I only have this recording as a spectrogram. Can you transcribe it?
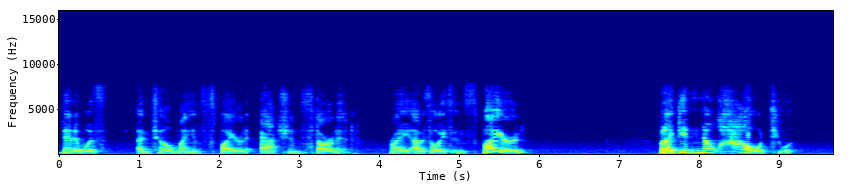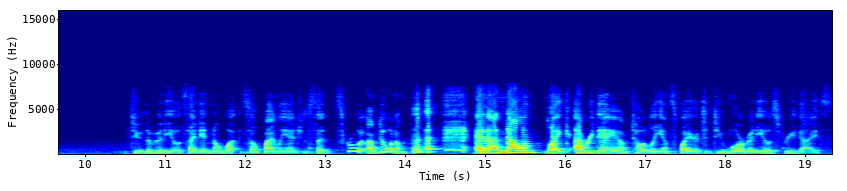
that it was until my inspired action started, right? I was always inspired, but I didn't know how to do the videos. I didn't know what. So finally I just said, screw it, I'm doing them. and now I'm like, every day I'm totally inspired to do more videos for you guys,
